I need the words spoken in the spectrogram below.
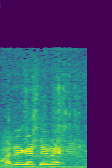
आधे घंटे में।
